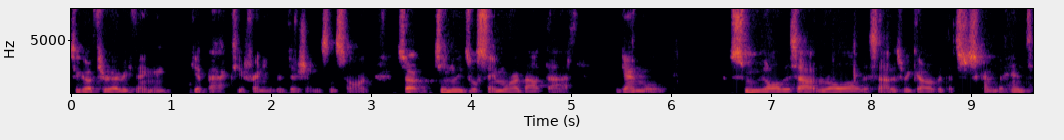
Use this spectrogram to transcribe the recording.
to go through everything and get back to you for any revisions and so on. So team leads will say more about that. Again, we'll smooth all this out and roll all this out as we go, but that's just kind of a hint.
